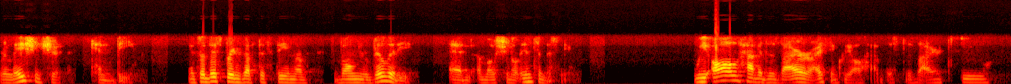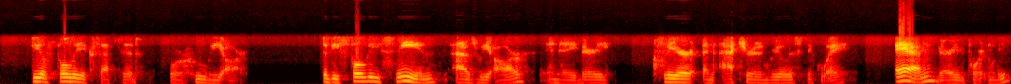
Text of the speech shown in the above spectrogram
relationship can be. And so this brings up this theme of vulnerability and emotional intimacy we all have a desire, I think we all have this desire to feel fully accepted for who we are, to be fully seen as we are in a very clear and accurate and realistic way, and very importantly,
